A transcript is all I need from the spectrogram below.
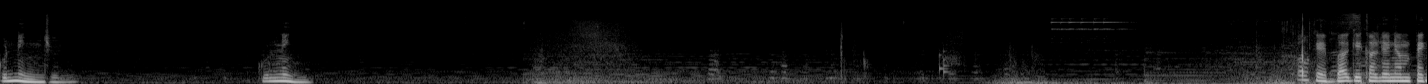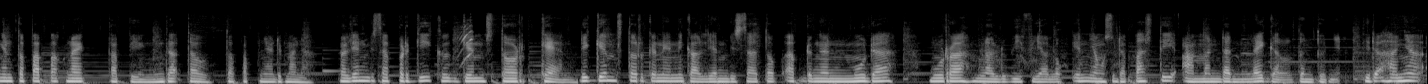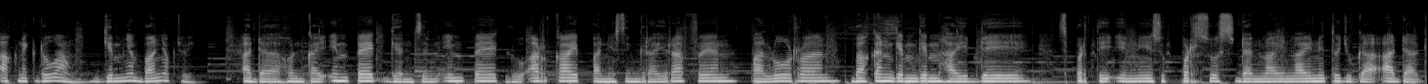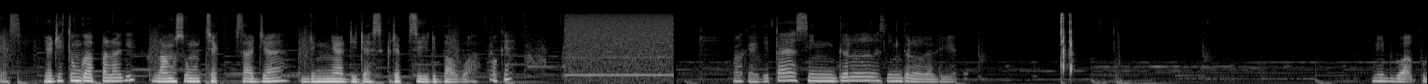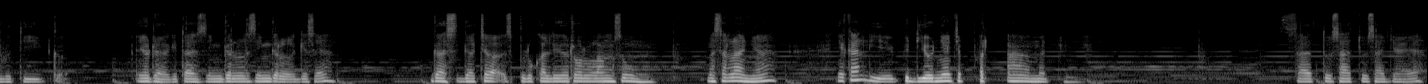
Kuning cuy. Kuning. Oke, bagi kalian yang pengen top up Aknaik tapi nggak tahu top upnya di mana, kalian bisa pergi ke Game Store Ken. Di Game Store Ken ini kalian bisa top up dengan mudah, murah melalui via login yang sudah pasti aman dan legal tentunya. Tidak hanya Aknaik doang, gamenya banyak cuy. Ada Honkai Impact, Genshin Impact, Blue Archive, Punishing Gray Raven, Valorant, bahkan game-game high day seperti ini, Super Sus dan lain-lain itu juga ada guys. Jadi tunggu apa lagi? Langsung cek saja linknya di deskripsi di bawah, oke? Okay? Oke, okay, kita single-single kali ya. Ini 23. Ya udah kita single-single guys ya gas gacha 10 kali roll langsung masalahnya ya kali videonya cepet amat satu-satu saja ya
